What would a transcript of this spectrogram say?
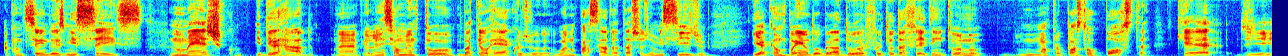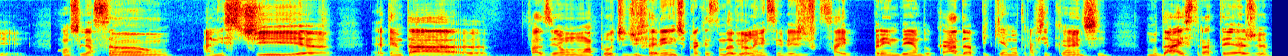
aconteceu em 2006 no México e deu errado. Né? A violência aumentou, bateu recorde o, ano passado a taxa de homicídio e a campanha do Obrador foi toda feita em torno de uma proposta oposta, que é de conciliação, anistia, é tentar uh, fazer um approach diferente para a questão da violência. Em vez de sair prendendo cada pequeno traficante, mudar a estratégia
